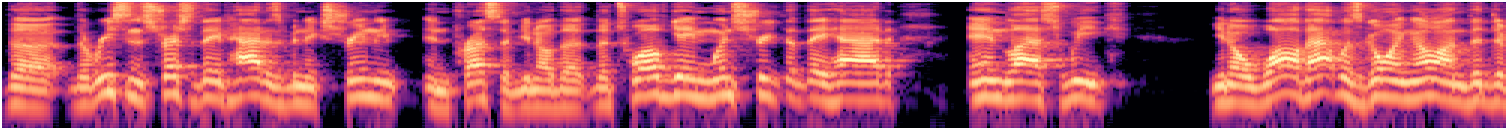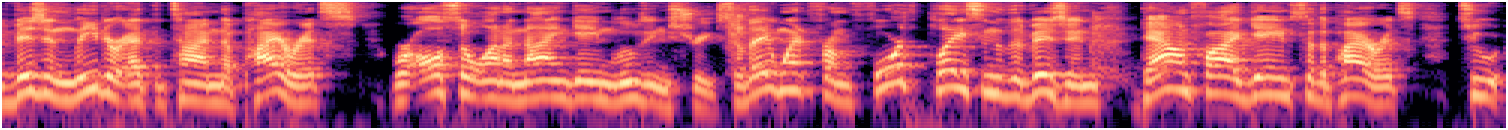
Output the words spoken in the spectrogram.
the the recent stretch that they've had has been extremely impressive. You know, the the 12 game win streak that they had in last week. You know, while that was going on, the division leader at the time, the Pirates, were also on a nine game losing streak. So they went from fourth place in the division, down five games to the Pirates, to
